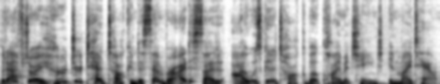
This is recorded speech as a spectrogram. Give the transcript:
But after I heard your TED talk in December, I decided I was going to talk about climate change in my town.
